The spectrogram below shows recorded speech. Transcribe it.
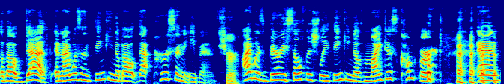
about death and I wasn't thinking about that person even. sure. I was very selfishly thinking of my discomfort and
